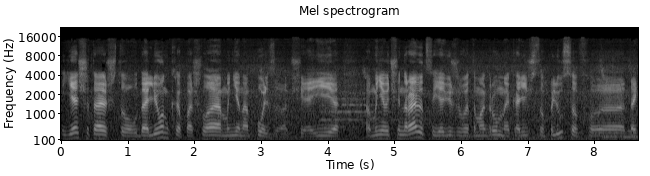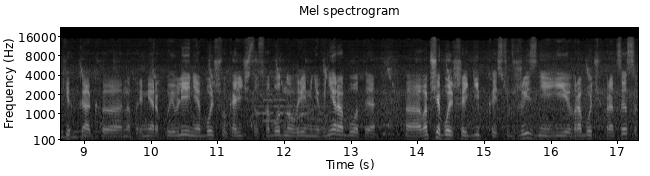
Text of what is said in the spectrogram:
Я считаю, что удаленка пошла мне на пользу вообще. И мне очень нравится, я вижу в этом огромное количество плюсов, э, таких как, э, например, появление большего количества свободного времени вне работы, э, вообще большая гибкость в жизни и в рабочих процессах,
